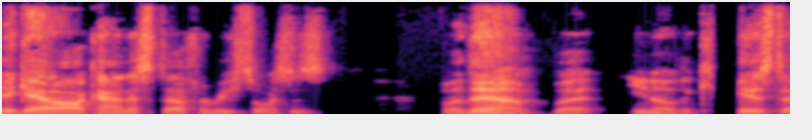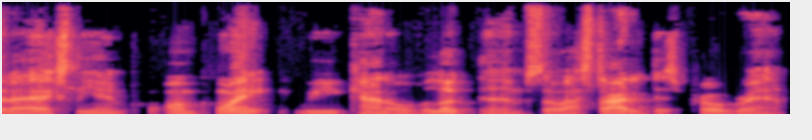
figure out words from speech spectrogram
they got all kind of stuff and resources for them. But you know the kids that are actually in on point we kind of overlook them. So i started this program.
